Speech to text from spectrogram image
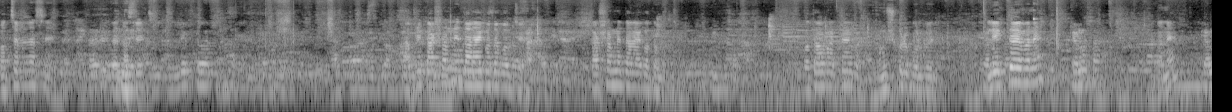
কনসার্টেন্ট আছে? আপনি কার সামনে দাঁড়ায় কথা বলছেন? কার সামনে দাঁড়ায় কথা বলছেন? কথা একটা হুশ করে বলবেন। লিখতে হয় মানে? কেন স্যার? মানে? কেন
